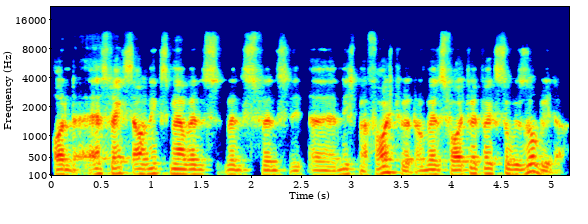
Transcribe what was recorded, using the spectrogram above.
Und es wächst auch nichts mehr, wenn es wenn's, wenn's, äh, nicht mehr feucht wird. Und wenn es feucht wird, wächst sowieso wieder.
